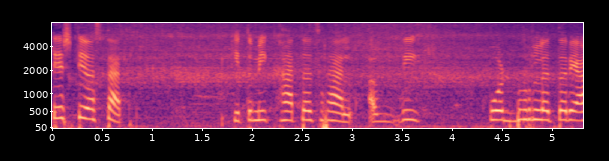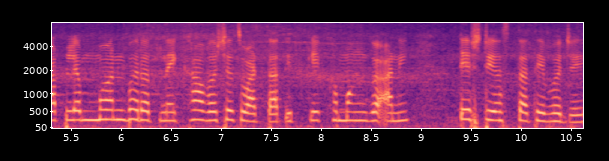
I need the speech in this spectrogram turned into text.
टेस्टी असतात. की तुम्ही खातच राहाल. अगदी पोट भरलं तरी आपलं मन भरत नाही. खावंसेच वाटतात. इतके खमंग आणि टेस्टी असतात हे भजे.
